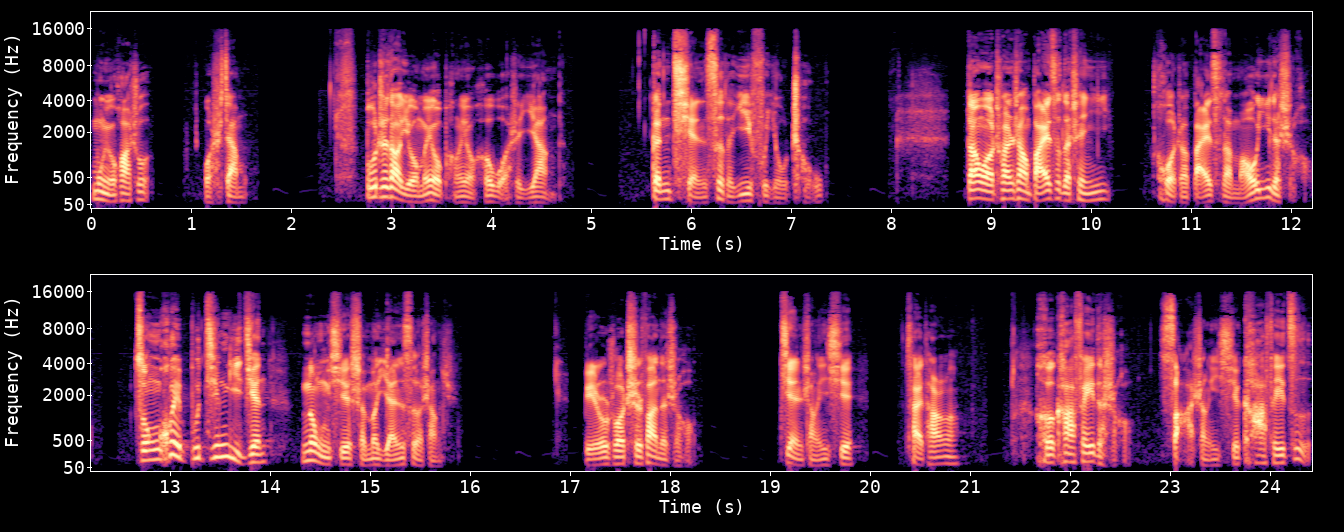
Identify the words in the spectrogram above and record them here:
木有话说，我是佳木。不知道有没有朋友和我是一样的，跟浅色的衣服有仇。当我穿上白色的衬衣或者白色的毛衣的时候，总会不经意间弄些什么颜色上去。比如说吃饭的时候，溅上一些菜汤啊；喝咖啡的时候，撒上一些咖啡渍。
